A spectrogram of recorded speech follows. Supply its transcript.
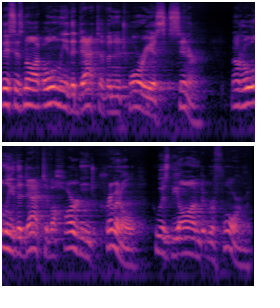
This is not only the debt of a notorious sinner, not only the debt of a hardened criminal who is beyond reform,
